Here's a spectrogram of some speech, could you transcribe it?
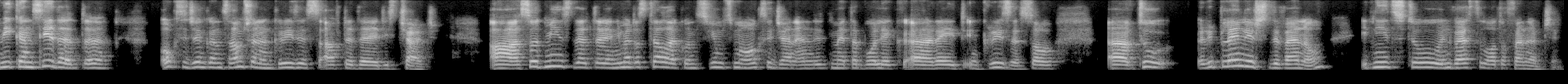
we can see that uh, oxygen consumption increases after the discharge. Uh, so it means that uh, nematostella consumes more oxygen and its metabolic rate increases. So to replenish the venom, it needs to invest a lot of energy.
